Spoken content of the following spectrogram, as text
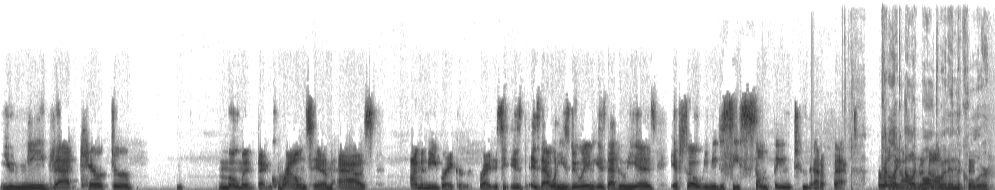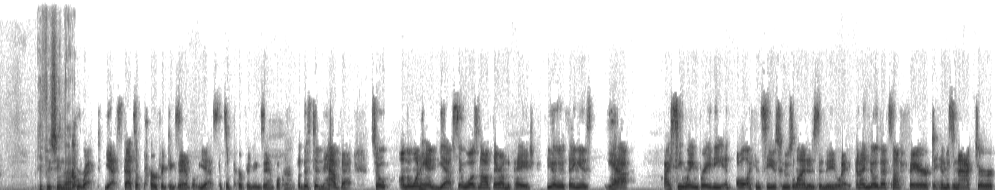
you need that character moment that grounds him as I'm a knee breaker, right? Is he is is that what he's doing? Is that who he is? If so, we need to see something to that effect. kind of like Alec enough Baldwin in the cooler. If you've seen that, Correct. Yes, that's a perfect example. Yes, that's a perfect example. But this didn't have that. So on the one hand, yes, it was not there on the page. The other thing is, yeah, I see Wayne Brady, and all I can see is whose line is it anyway. And I know that's not fair to him as an actor,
